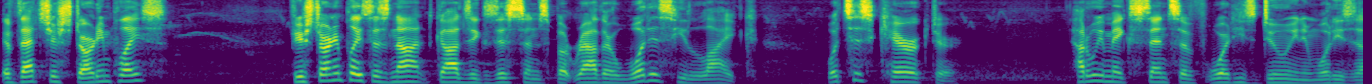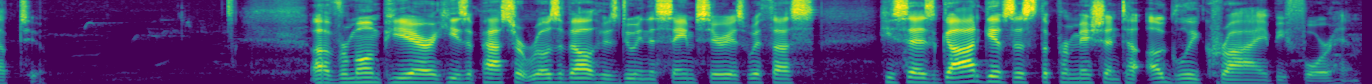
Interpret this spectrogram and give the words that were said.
If that's your starting place? If your starting place is not God's existence, but rather, what is he like? What's his character? How do we make sense of what he's doing and what he's up to? Uh, Vermon Pierre, he's a pastor at Roosevelt who's doing the same series with us. He says, God gives us the permission to ugly cry before him.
